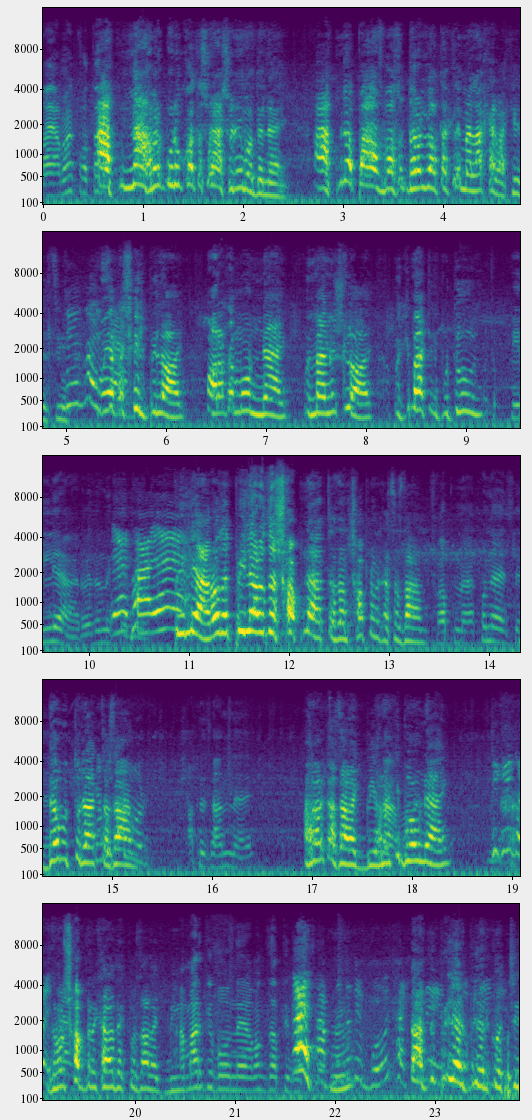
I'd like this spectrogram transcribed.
ভাই আমার আপনার কোনো কথা শোনা শুনির মধ্যে নাই। আপনার পাঁচ বছর ধরে লতাকে মেলা খেলা খেলছি। ওই একটা শিল্পী লয় ওরা তো মন নাই ওই মানুষ লয় ওই কি বাটি পুতুল? পিলিয়ার। পিলিয়ার ওদের পিলিয়ার ওদের স্বপ্ন একটা যান স্বপ্নের কাছে যান। দেবুত্তর একটা যান। আপনি জান নাই? আমার কাছে রাখবি আমার কি বউ নাই। তোমার স্বপ্নের খেলা দেখব যা রাখবি আমার কি বউ নাই? আমাকে জাতি এই, আপনি যদি বউ থাকতেন, তারপরে প্লেয়ার প্লেয়ার করছি।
